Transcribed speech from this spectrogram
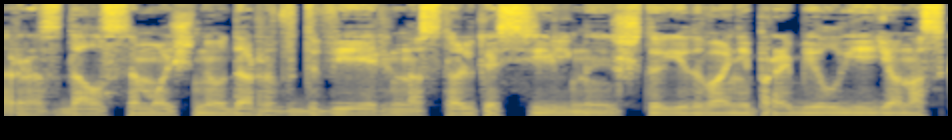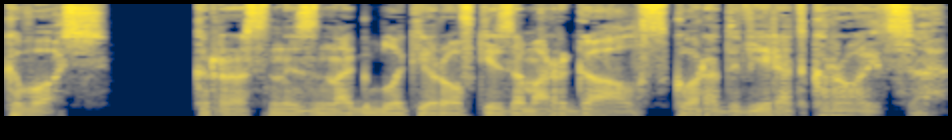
Раздался мощный удар в дверь, настолько сильный, что едва не пробил ее насквозь. Красный знак блокировки заморгал, скоро дверь откроется.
